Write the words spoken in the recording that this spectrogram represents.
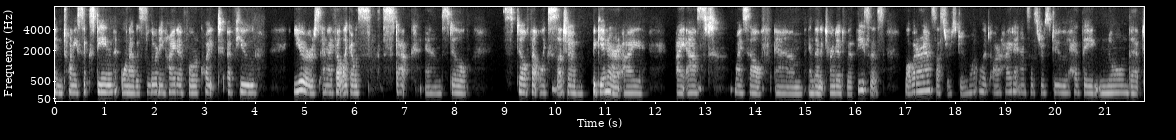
in 2016 when I was learning Haida for quite a few years and I felt like I was stuck and still still felt like such a beginner. I I asked myself um, and then it turned into a thesis. What would our ancestors do? What would our Haida ancestors do had they known that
